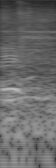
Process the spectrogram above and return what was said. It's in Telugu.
诶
